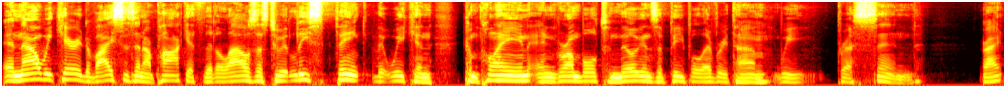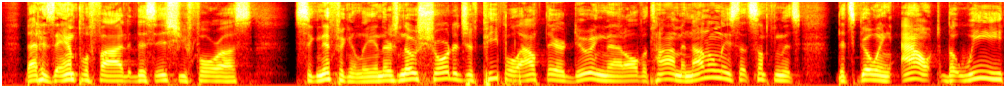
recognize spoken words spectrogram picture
And now we carry devices in our pockets that allows us to at least think that we can complain and grumble to millions of people every time we press send. Right? That has amplified this issue for us significantly and there's no shortage of people out there doing that all the time and not only is that something that's that's going out but we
